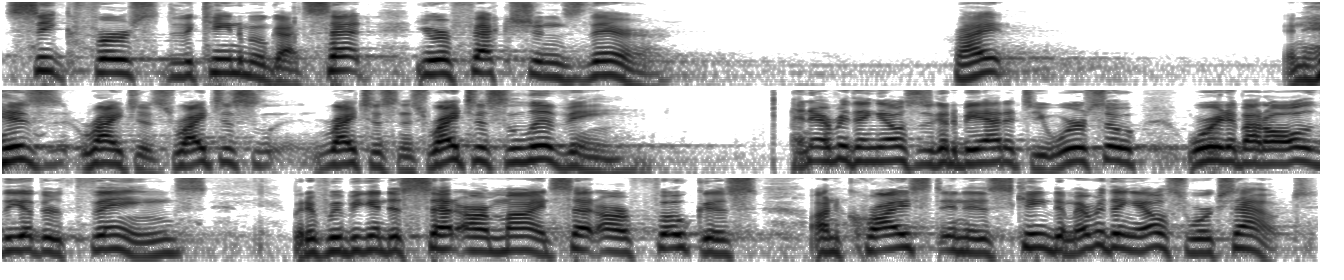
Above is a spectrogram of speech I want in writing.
Seek first the kingdom of God. Set your affections there. Right? And his righteous, righteous righteousness, righteous living, and everything else is going to be added to you. We're so worried about all of the other things but if we begin to set our mind, set our focus on Christ and his kingdom, everything else works out.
